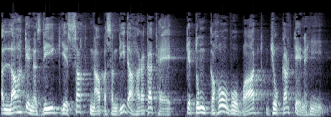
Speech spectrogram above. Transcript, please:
اللہ کے نزدیک یہ سخت ناپسندیدہ حرکت ہے کہ تم کہو وہ بات جو کرتے نہیں۔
